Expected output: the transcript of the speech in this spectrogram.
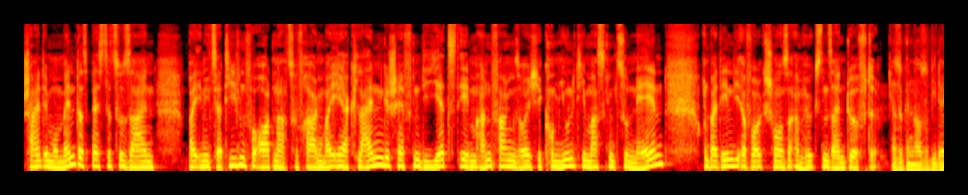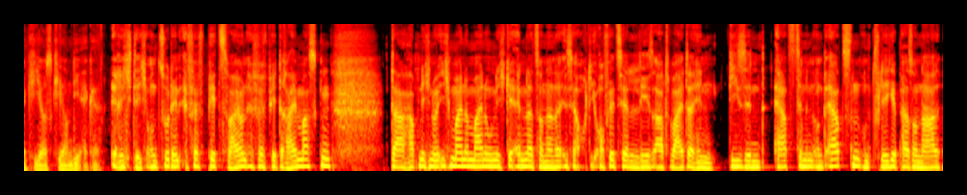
scheint im Moment das Beste zu sein, bei Initiativen vor Ort nachzufragen, bei eher kleinen Geschäften, die jetzt eben anfangen, solche Community-Masken zu nähen und bei denen die Erfolgschance am höchsten sein dürfte. Also genauso wie der Kiosk hier um die Ecke. Richtig. Und zu den FFP2 und FFP3-Masken da habe nicht nur ich meine Meinung nicht geändert, sondern da ist ja auch die offizielle Lesart weiterhin. Die sind Ärztinnen und Ärzten und Pflegepersonal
